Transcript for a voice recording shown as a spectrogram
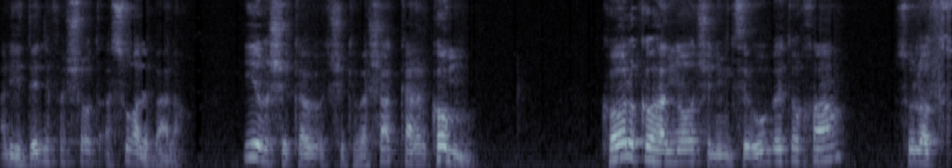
Al Yede Nefashot Asura Le Baala, Ir Shekvasha Karkom, Kol Kohanot Shenimtseu Betocha, Sulot.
